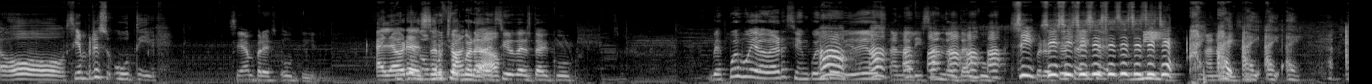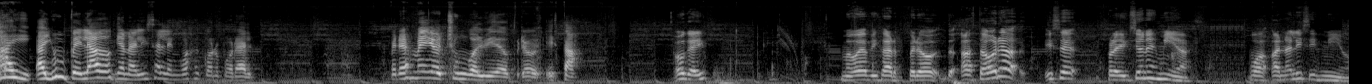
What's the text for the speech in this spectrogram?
Oh, siempre es útil Siempre es útil. a la Y hora de tengo ser mucho para decir del Tai Cook. Después voy a ver si encuentro Ah, videos ah, analizando ah, el Tai Cook. Sí, sí, sí, sí, sí, sí, sí, sí, sí, sí. Ay, ay, ay, ay, ay. Ay, hay un pelado que analiza el lenguaje corporal. Pero es medio chungo el video, pero está. Ok. Me voy a fijar. Pero hasta ahora hice predicciones mías. O análisis mío.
